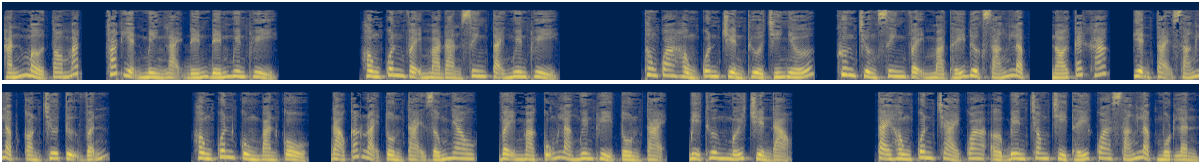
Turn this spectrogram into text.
hắn mở to mắt, phát hiện mình lại đến đến nguyên thủy. Hồng quân vậy mà đản sinh tại nguyên thủy. Thông qua hồng quân truyền thừa trí nhớ, khương trường sinh vậy mà thấy được sáng lập, nói cách khác, hiện tại sáng lập còn chưa tự vẫn. Hồng quân cùng bàn cổ, đạo các loại tồn tại giống nhau, vậy mà cũng là nguyên thủy tồn tại, bị thương mới truyền đạo tại hồng quân trải qua ở bên trong chỉ thấy qua sáng lập một lần.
